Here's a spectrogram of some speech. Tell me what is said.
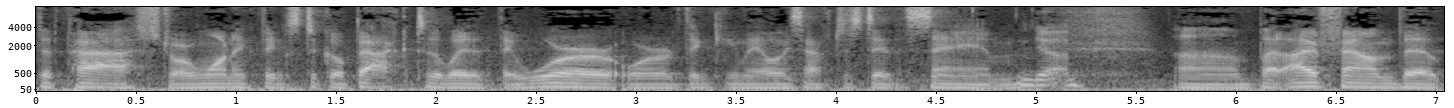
the past or wanting things to go back to the way that they were or thinking they always have to stay the same. Yeah. Um, but I've found that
